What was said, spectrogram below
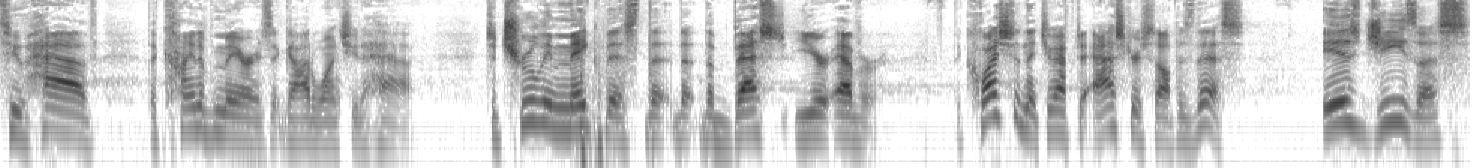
to have the kind of marriage that God wants you to have, to truly make this the, the, the best year ever. The question that you have to ask yourself is this Is Jesus,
